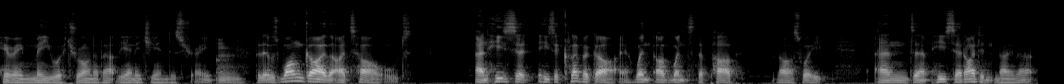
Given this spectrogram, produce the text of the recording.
hearing me witter on about the energy industry. Mm. But there was one guy that I told, and he's a he's a clever guy. I went I went to the pub last week, and um, he said I didn't know that,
